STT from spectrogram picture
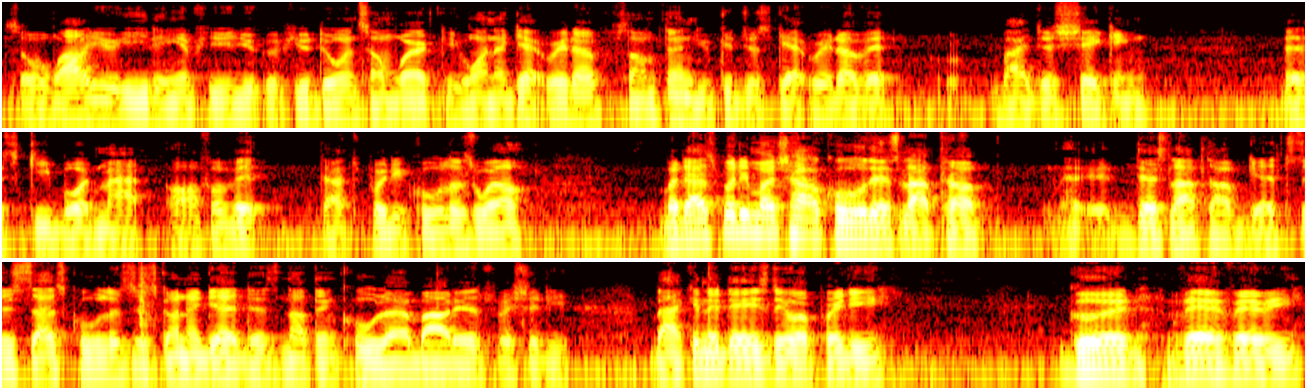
So while you're eating, if you if you're doing some work, you want to get rid of something, you could just get rid of it by just shaking this keyboard mat off of it. That's pretty cool as well. But that's pretty much how cool this laptop this laptop gets. This is as cool as it's gonna get. There's nothing cooler about it, especially back in the days they were pretty good, very, very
